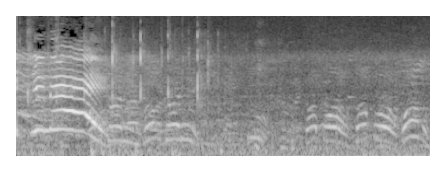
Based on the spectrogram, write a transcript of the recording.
Vai, time! Tá bom, tá bom, vamos!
